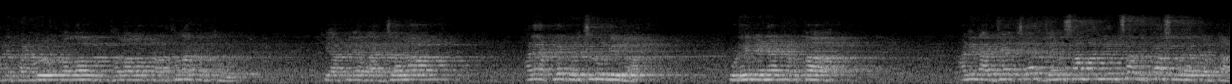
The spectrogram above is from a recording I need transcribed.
आणि पांडुरंगाला विठ्ठलाला प्रार्थना करतो की आपल्या राज्याला आणि आपल्या गडचिरोलीला पुढे नेण्याकरता आणि राज्याच्या जनसामान्यांचा विकास होण्याकरता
